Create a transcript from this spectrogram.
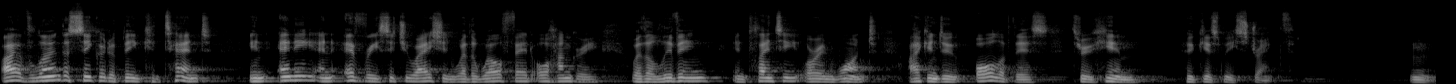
I have learned the secret of being content in any and every situation, whether well fed or hungry, whether living in plenty or in want. I can do all of this through Him who gives me strength. Mm.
